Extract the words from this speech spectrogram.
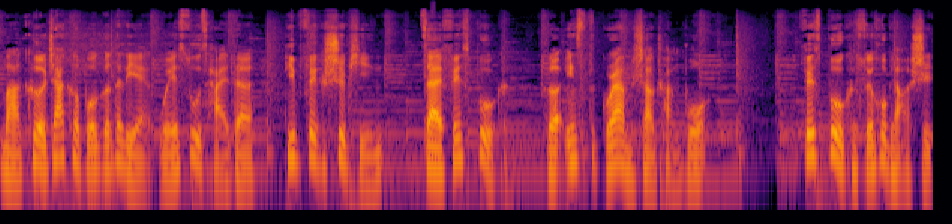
马克扎克伯格的脸为素材的 Deepfake 视频在 Facebook 和 Instagram 上传播。Facebook 随后表示，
